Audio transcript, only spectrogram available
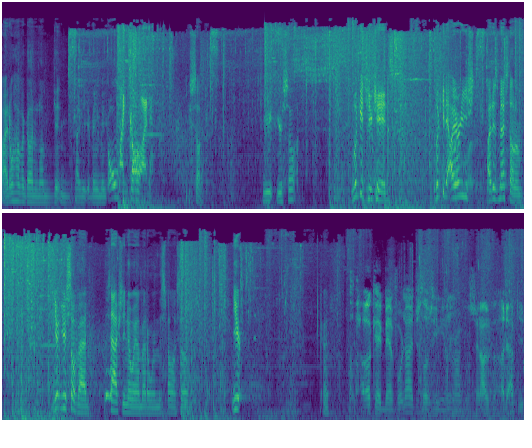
I don't have a gun and I'm getting I get bang bang. Oh my god! You suck. You you're so Look at you kids! Look at it, I already I just messed on him. You're you're so bad. There's actually no way I'm about to win this by myself. You're Okay. Okay, man. Fortnite just loves to give me hunting rifles, and I've adapted.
